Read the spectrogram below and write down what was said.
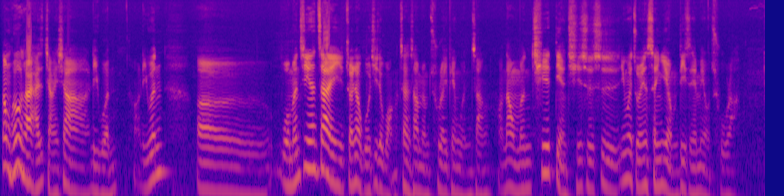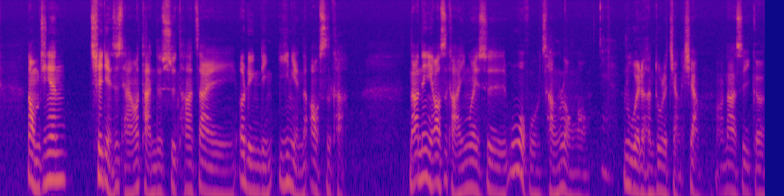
那我们回过头来还是讲一下李玟，啊，李玟。呃，我们今天在转角国际的网站上面，我们出了一篇文章啊。那我们切点其实是因为昨天深夜我们第一时间没有出啦。那我们今天切点是想要谈的是他在二零零一年的奥斯卡。那那年奥斯卡因为是《卧虎藏龙》哦，入围了很多的奖项啊。那是一个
